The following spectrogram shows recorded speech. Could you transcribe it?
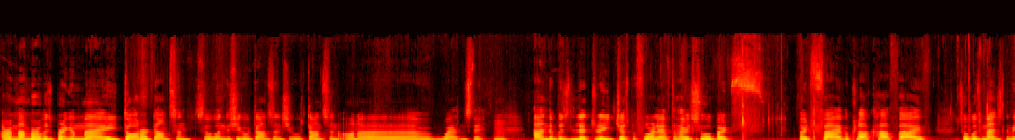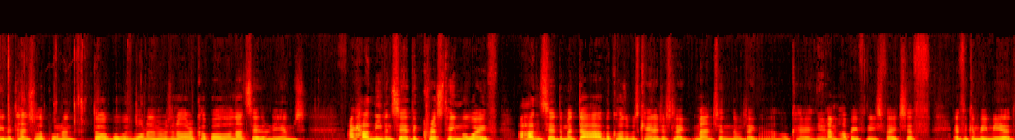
I remember I was bringing my daughter dancing. So when did she go dancing? She goes dancing on a Wednesday, hmm. and it was literally just before I left the house. So about f- about five o'clock, half five. So it was mentioned to me potential opponent. Dogboe was one of them. There was another couple. I'll not say their names. I hadn't even said to Christine, my wife. I hadn't said to my dad because it was kind of just like mentioned. I was like, well, okay, Yeah. I'm happy for these fights if if they can be made.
